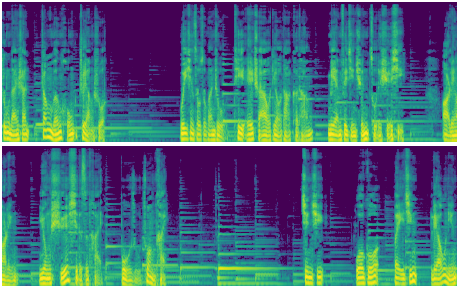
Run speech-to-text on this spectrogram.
钟南山、张文宏这样说。微信搜索关注 T H L 调大课堂，免费进群组的学习。二零二零，用学习的姿态。步入状态。近期，我国北京、辽宁、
